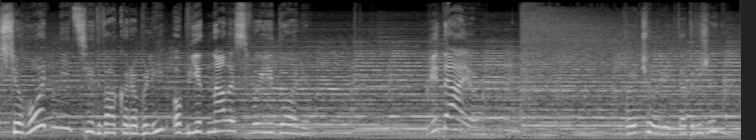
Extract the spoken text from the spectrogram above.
Сьогодні ці два кораблі об'єднали свої долі. Вітаю! Ви чоловік та дружина.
